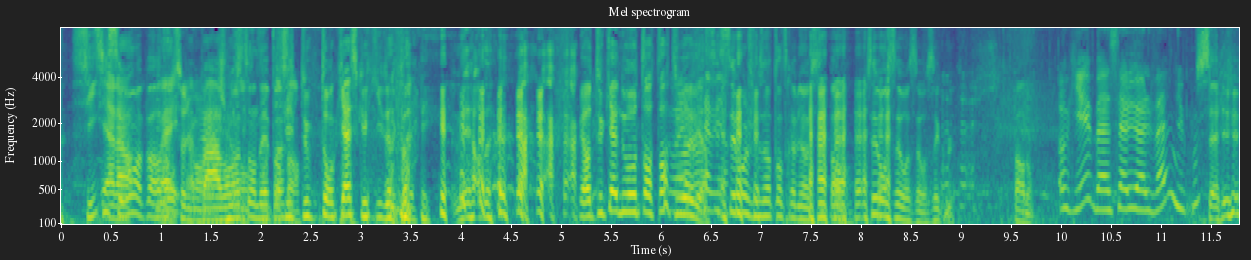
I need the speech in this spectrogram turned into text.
si, Si, c'est bon, apparemment. ouais, Absolument, apparemment, je m'entendais pas. C'est tout ton casque qui doit parler. Merde. Mais en tout cas, nous on t'entend, tout va bien. Si, c'est bon, je vous entends très bien aussi. C'est bon, c'est bon, c'est bon, c'est cool. Pardon. Ok, bah salut Alvan du coup. Salut.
